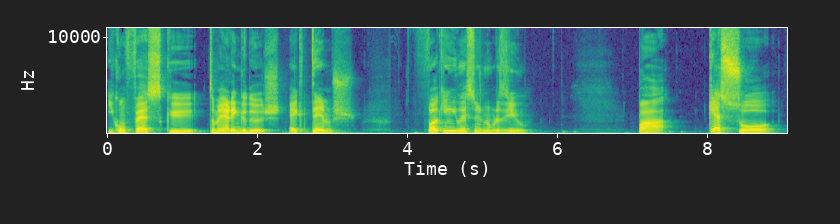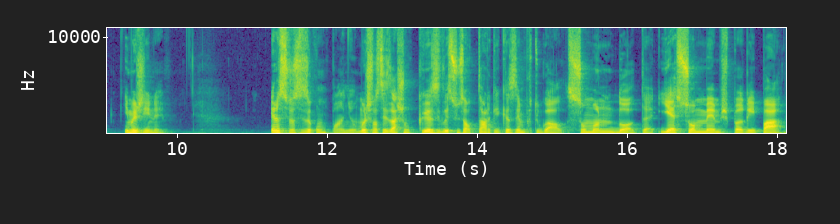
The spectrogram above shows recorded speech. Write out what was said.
e confesso que também é arenga de hoje, é que temos fucking eleições no Brasil. Pá, que é só. Imaginem. Eu não sei se vocês acompanham, mas vocês acham que as eleições autárquicas em Portugal são uma anedota e é só memes para rir, pá,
